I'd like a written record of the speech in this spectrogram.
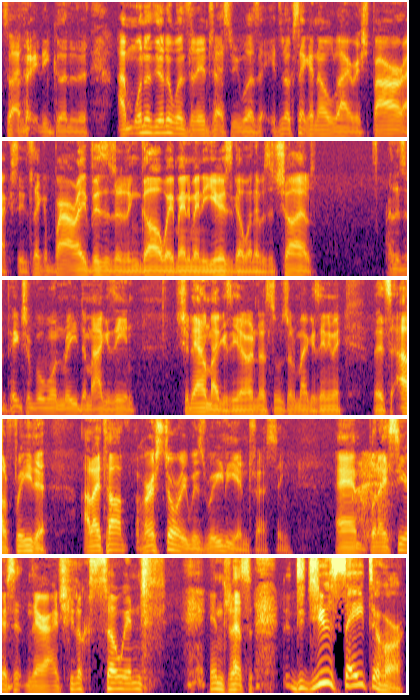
so I'm really good at it. And one of the other ones that interested me was it looks like an old Irish bar, actually. It's like a bar I visited in Galway many, many years ago when I was a child. And there's a picture of a woman reading a magazine, Chanel magazine, or some sort of magazine anyway. But it's Alfreda. And I thought her story was really interesting. Um, but I see her sitting there and she looks so in- interested. Did you say to her,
